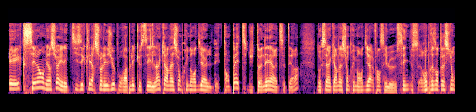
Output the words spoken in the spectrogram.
excellent, bien sûr, il y a les petits éclairs sur les yeux pour rappeler que c'est l'incarnation primordiale des tempêtes, du tonnerre, etc. Donc c'est l'incarnation primordiale, enfin c'est la représentation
